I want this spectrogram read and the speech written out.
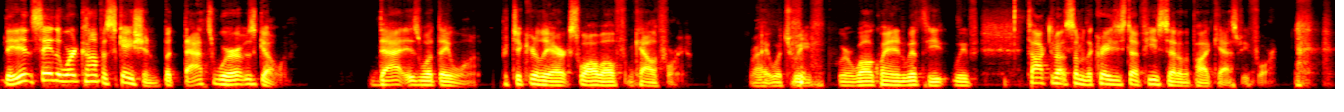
they didn't say the word confiscation, but that's where it was going. That is what they want, particularly Eric Swalwell from California right? Which we we're well acquainted with. He, we've talked about some of the crazy stuff he said on the podcast before.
